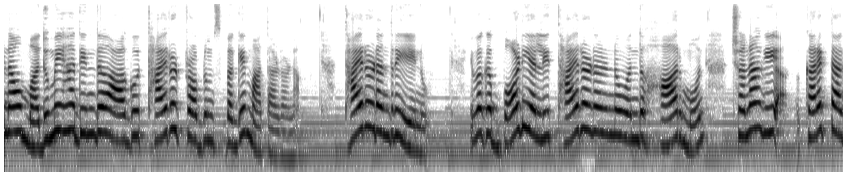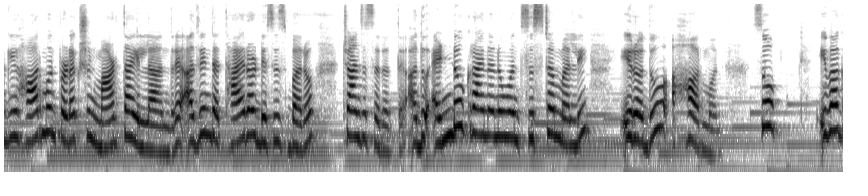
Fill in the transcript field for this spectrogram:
ನಾವು ಮಧುಮೇಹದಿಂದ ಆಗೋ ಥೈರಾಯ್ಡ್ ಪ್ರಾಬ್ಲಮ್ಸ್ ಬಗ್ಗೆ ಮಾತಾಡೋಣ. ಥೈರಾಯ್ಡ್ ಅಂದರೆ ಏನು? ಇವಾಗ ಬಾಡಿಯಲ್ಲಿ ಥೈರಾಯ್ಡ್ ಅನ್ನೋ ಒಂದು ಹಾರ್ಮೋನ್ ಚೆನ್ನಾಗಿ ಕರೆಕ್ಟಾಗಿ ಹಾರ್ಮೋನ್ ಪ್ರೊಡಕ್ಷನ್ ಮಾಡ್ತಾ ಇಲ್ಲ ಅಂದರೆ ಅದರಿಂದ ಥೈರಾಯ್ಡ್ ಡಿಸೀಸ್ ಬರೋ ಚಾನ್ಸಸ್ ಇರುತ್ತೆ. ಅದು ಎಂಡೋಕ್ರೈನ್ ಅನ್ನೋ ಒಂದು ಸಿಸ್ಟಮಲ್ಲಿ ಇರೋದು ಹಾರ್ಮೋನ್. ಸೊ, ಇವಾಗ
